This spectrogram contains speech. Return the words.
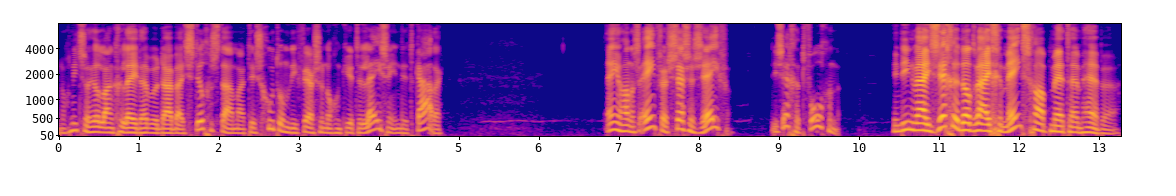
Nog niet zo heel lang geleden hebben we daarbij stilgestaan, maar het is goed om die versen nog een keer te lezen in dit kader. 1 Johannes 1, vers 6 en 7. Die zeggen het volgende. Indien wij zeggen dat wij gemeenschap met hem hebben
